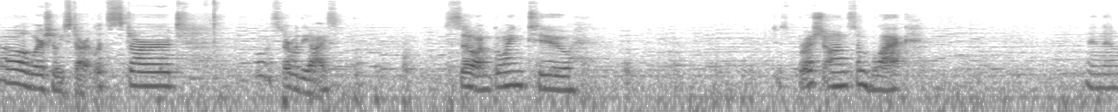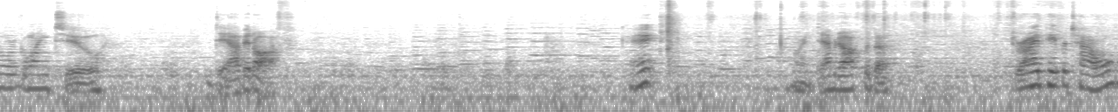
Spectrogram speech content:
oh, where should we start? Let's start, let's start with the eyes. So I'm going to just brush on some black and then we're going to dab it off. Okay, going to dab it off with a dry paper towel.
